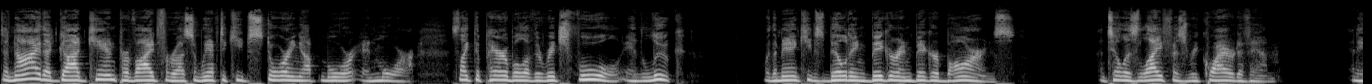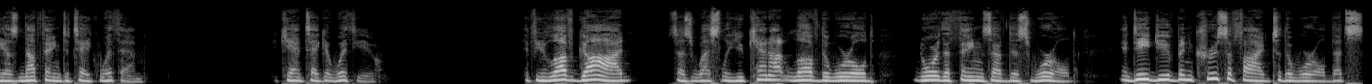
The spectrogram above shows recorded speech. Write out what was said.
deny that God can provide for us and we have to keep storing up more and more. It's like the parable of the rich fool in Luke, where the man keeps building bigger and bigger barns until his life is required of him and he has nothing to take with him. You can't take it with you. If you love God, says Wesley, you cannot love the world nor the things of this world. Indeed, you've been crucified to the world. That's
